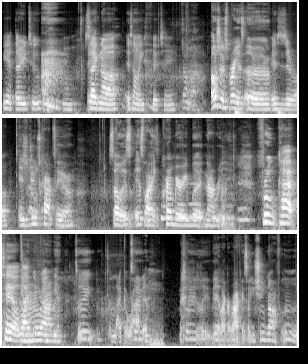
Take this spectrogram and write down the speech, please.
Yeah, thirty-two. it's like nah, it's only fifteen. Ocean spray is uh, It's zero. is juice cocktail. So it's it's like cranberry, but not really. Fruit cocktail like the Mhm, rocket. Robin. Sweet, Like a robin. sweet, yeah, like a rocket. So you shooting off. Ooh.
